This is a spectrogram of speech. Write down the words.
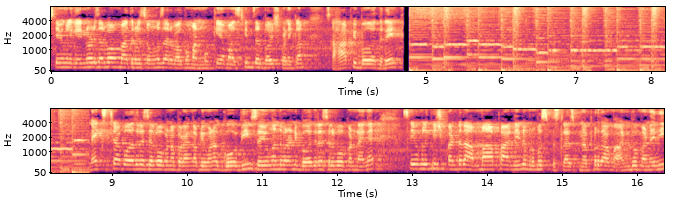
ஸோ இவங்களுக்கு என்னோட சார்பாகவும் பார்த்துட்டு உங்கள் சார்பாகவும் அண்ட் முக்கியமாக ஸ்ட்ரீம் சார்பாக விஷ் பண்ணிக்கலாம். ஸோ ஹாப்பி பர்த்டே நெக்ஸ்ட்டாக பர்த்டே செலவு பண்ண போகிறாங்க அப்படின்னா கோபி ஸோ இவங்க வந்து பண்ணி பர்த்டே செலவு பண்ணாங்க. ஸோ இவங்களுக்கு விஷ் பண்ணுறது அம்மா அப்பா அண்ணின்னு ரொம்ப ஸ்பெஷலாக பண்ண அப்புறம் அவங்க அன்பு மனைவி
